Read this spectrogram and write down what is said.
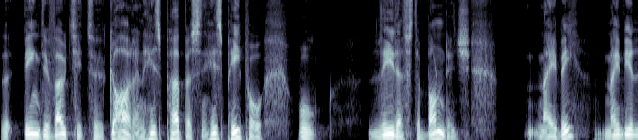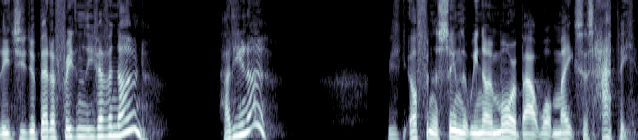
that being devoted to God and His purpose and His people will lead us to bondage. Maybe. Maybe it leads you to better freedom than you've ever known. How do you know? We often assume that we know more about what makes us happy.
